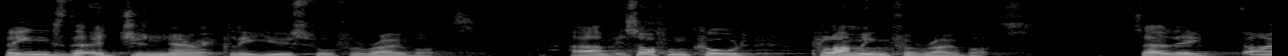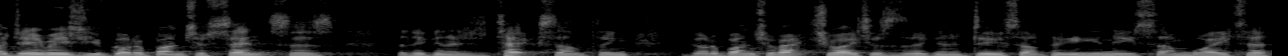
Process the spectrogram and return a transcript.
Things that are generically useful for robots. Um, it's often called plumbing for robots. So the idea is you've got a bunch of sensors that are going to detect something, you've got a bunch of actuators that are going to do something, and you need some way to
